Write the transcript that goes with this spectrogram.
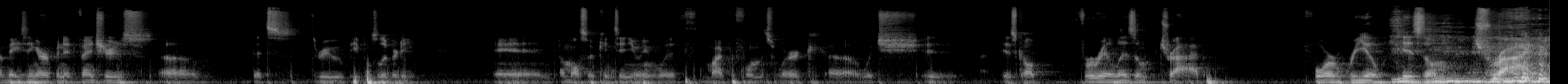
Amazing Urban Adventures um, that's through People's Liberty. And I'm also continuing with my performance work, uh, which is, is called For Realism Tribe. For Realism Tribe.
